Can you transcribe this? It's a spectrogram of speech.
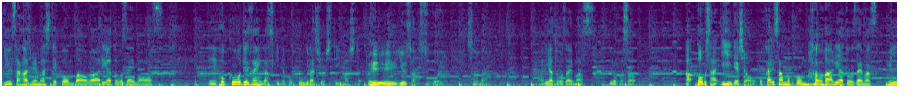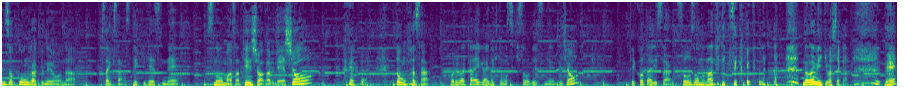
ゆうさん、はじめまして、こんばんは。ありがとうございます。えー北欧デザインが好きで北欧暮らしをしていました。えー、ゆうさん、すごい。そうなんだ。ありがとうございます。ようこそ。あ、ボブさん、いいでしょ？おかりさんもこんばんは。ありがとうございます。民族音楽のような、うさぎさん、素敵ですね。スノーマンさん、テンション上がるでしょ？ともこさん、これは海外の人も好きそうですね。でしょ？で、小谷さん、想像の斜めに世界かな 斜めに行きましたか？ね？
